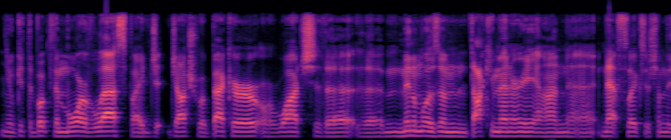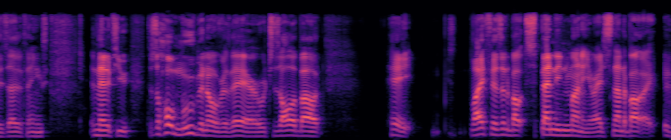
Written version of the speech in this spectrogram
you know get the book the more of less by J- joshua becker or watch the the minimalism documentary on uh, netflix or some of these other things. And then if you there's a whole movement over there which is all about hey, life isn't about spending money, right? It's not about uh,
